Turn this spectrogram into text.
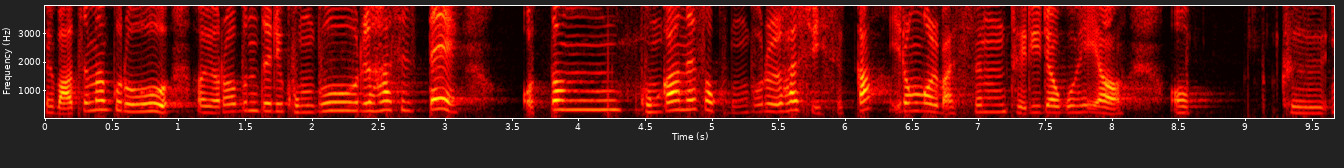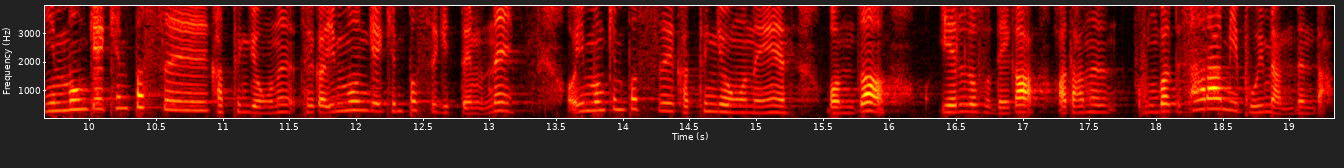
네, 마지막으로 어, 여러분들이 공부를 하실 때 어떤 공간에서 공부를 할 수 있을까? 이런 걸 말씀드리려고 해요. 어, 그 인문계 캠퍼스 같은 경우는 제가 인문계 캠퍼스이기 때문에 어, 인문 캠퍼스 같은 경우는 먼저 예를 들어서 내가 아, 나는 공부할 때 사람이 보이면 안 된다.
